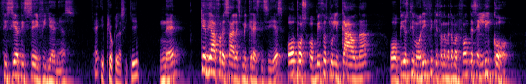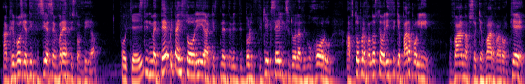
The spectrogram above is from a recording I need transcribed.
θυσία της Ιφηγένειας. Ε, η πιο κλασική. Ναι, και διάφορες άλλες μικρές θυσίες, όπως ο μύθος του Λικάωνα, ο οποίος τιμωρήθηκε στο να μεταμορφώνεται σε λύκο, ακριβώς γιατί θυσίασε βρέθη στο Δία. Okay. Στην μετέπειτα ιστορία και στην πολιτιστική εξέλιξη του ελλαδικού χώρου, αυτό προφανώς θεωρήθηκε πάρα πολύ βάναυσο και βάρβαρο και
